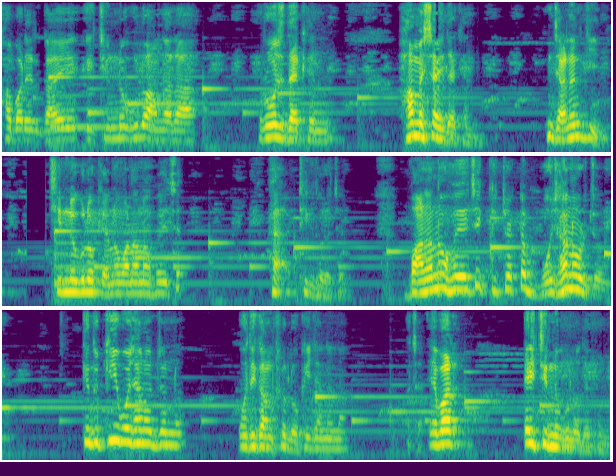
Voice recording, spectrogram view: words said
খাবারের গায়ে এই চিহ্নগুলো আপনারা রোজ দেখেন, হামেশাই দেখেন। জানেন কি? চিহ্নগুলো কেন বানানো হয়েছে? হ্যাঁ ঠিক ধরেছেন। বানানো হয়েছে কিছু একটা বোঝানোর জন্য। কিন্তু কি বোঝানোর জন্য? অধিকাংশ লোকই জানে না। আচ্ছা এবার এই চিহ্নগুলো দেখুন।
